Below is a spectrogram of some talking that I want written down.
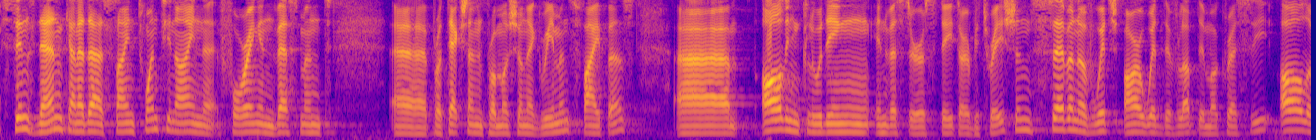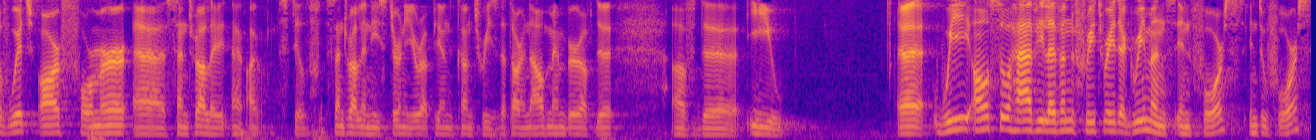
Since then, Canada has signed 29 foreign investment uh, protection and promotion agreements, FIPAs, uh, all including investor state arbitration, seven of which are with developed democracy, all of which are former uh, Central, uh, uh, still Central and Eastern European countries that are now member of the, of the EU. Uh, we also have 11 free trade agreements in force, into force,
